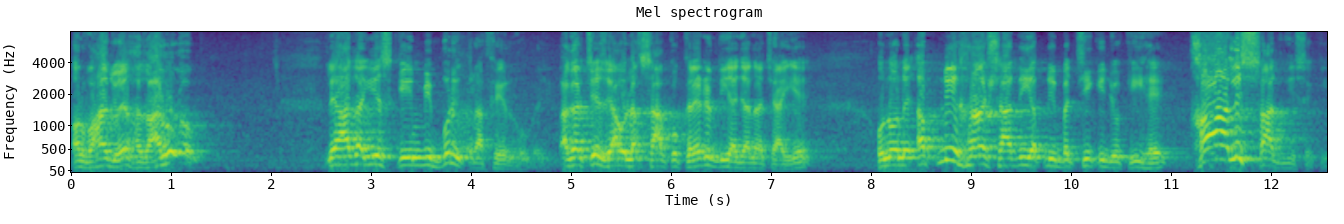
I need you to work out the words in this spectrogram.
اور وہاں جو ہے ہزاروں لوگ۔ لہذا یہ اسکیم بھی بری طرح فیل ہو گئی۔ اگرچہ ضیاء الحق صاحب کو کریڈٹ دیا جانا چاہیے، انہوں نے اپنی ہاں شادی اپنی بچی کی جو کی ہے، خالص سادگی سے کی۔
